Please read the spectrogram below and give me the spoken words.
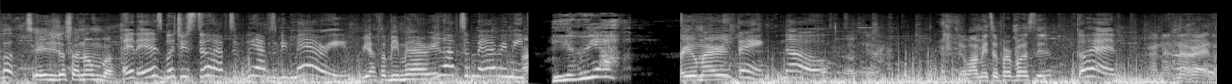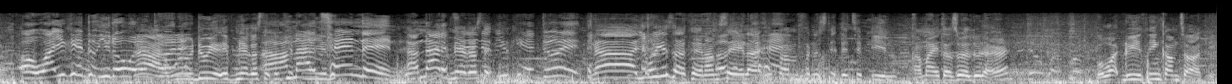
That's age is just a number. It is, but you still have to. We have to be married. We have to be married. You have to marry me. Yeah. Are you married? Anything? No. Okay. Do you want me to propose to you? Go ahead. Uh, not, not right now. Oh, why you can't do? You don't want to Nah, do we it. will do it if me I go step I'm not attending. I'm not Me, I go attending. If you can't do it. Nah, you is a 10. I'm Okay, saying like if. I'm gonna stick the tip in, I might as well do that, right? But what do you think I'm talking?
